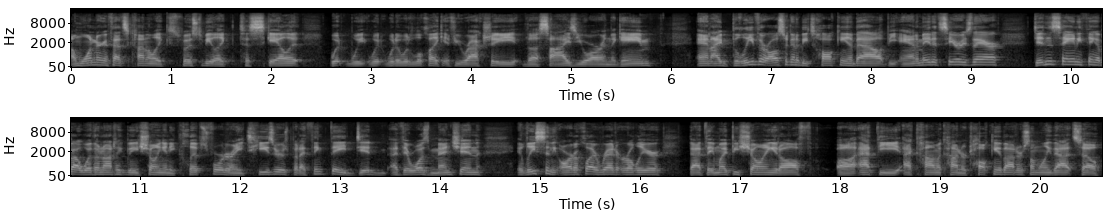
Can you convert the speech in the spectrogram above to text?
I'm wondering if that's kind of like supposed to be like to scale it, what, we, what, what it would look like if you were actually the size you are in the game. And I believe they're also to be talking about the animated series there. Didn't say anything about whether or not to be showing any clips for it or any teasers, but I think they did. There was mention, at least in the article I read earlier, that they might be showing it off uh, at the at Comic Con or talking about or something like that. So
